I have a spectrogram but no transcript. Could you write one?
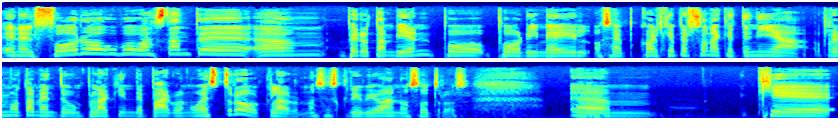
en el foro hubo bastante, um, pero también por, por email, o sea, cualquier persona que tenía remotamente un plugin de pago nuestro, claro, nos escribió a nosotros. Um, Que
